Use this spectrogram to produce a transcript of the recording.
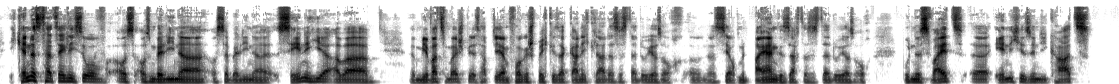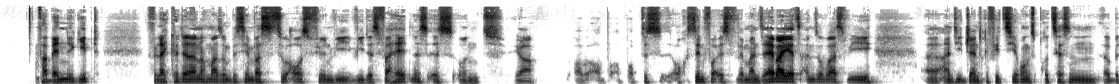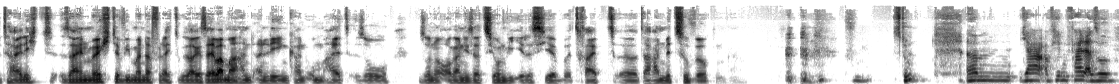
ich kenne das tatsächlich so aus, aus dem Berliner, aus der Berliner Szene hier, aber äh, mir war zum Beispiel, das habt ihr ja im Vorgespräch gesagt, gar nicht klar, dass es da durchaus auch, äh, das ist ja auch mit Bayern gesagt, dass es da durchaus auch bundesweit äh, ähnliche Syndikatsverbände gibt. Vielleicht könnt ihr da noch mal so ein bisschen was zu ausführen, wie, wie das Verhältnis ist und ja, ob, ob, ob das auch sinnvoll ist, wenn man selber jetzt an sowas wie äh, Anti-Gentrifizierungsprozessen äh, beteiligt sein möchte, wie man da vielleicht sogar selber mal Hand anlegen kann, um halt so, so eine Organisation, wie ihr das hier betreibt, äh, daran mitzuwirken. Bist du? Ähm, ja, auf jeden Fall. Also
